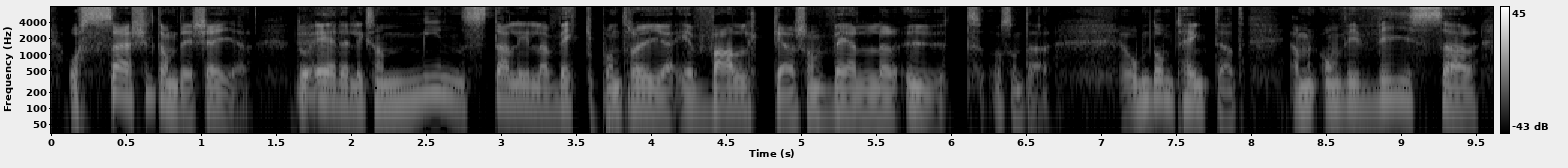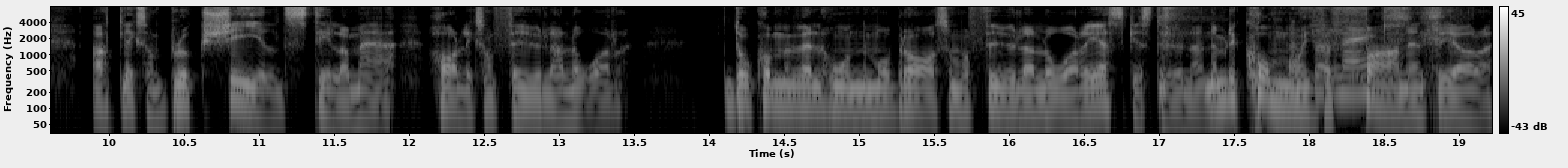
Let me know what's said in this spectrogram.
Och särskilt om det är tjejer. Då är det liksom minsta lilla veck på en tröja är valkar som väller ut och sånt där. Om de tänkte att ja, men om vi visar att liksom Brooke Shields till och med har liksom fula lår då kommer väl hon må bra som har fula lår i Eskilstuna. Nej men det kommer hon ju Alltså, för nej. fan inte göra.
